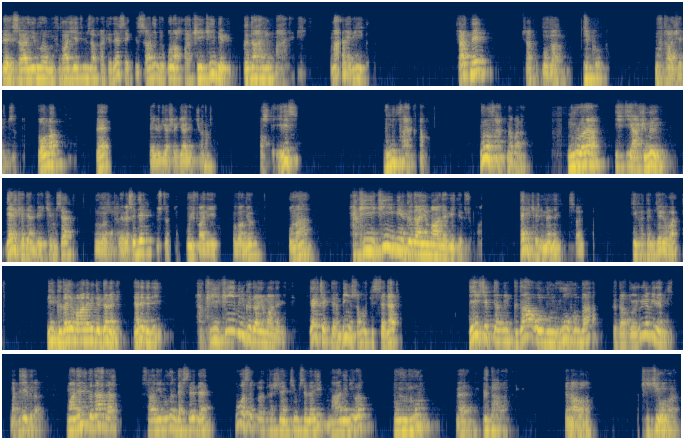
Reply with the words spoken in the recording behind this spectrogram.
ve Risale-i Nur'a muhtaciyetimizi fark edersek Risale-i Nur ona hakiki bir gıdayı manevi. Manevi. Şart ne? Şart burada zikr Muhtaciyetimizi olmak ve belli bir yaşa geldik canım. Az değiliz. Bunun farkına bunun farkına varan, nurlara ihtiyacını derk eden bir kimse nurların talebesidir. Üstad bu ifadeyi kullanıyor. Ona hakiki bir gıdayı manevidir. Her kelimenin hakikaten yeri var. Bir gıdayı manevidir demek. Yani dedi hakiki bir gıdayı manevidir. Gerçekten bir insanı hisseder. Gerçekten bir gıda olduğunu ruhunda gıda doyurur ya midemiz. Maddi gıda. Manevi gıda da Salih Nur'un dersleri de bu vasıfları taşıyan kimseleri manevi ve doyurur ve gıdalar. Cenab-ı Hak hakiki olarak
